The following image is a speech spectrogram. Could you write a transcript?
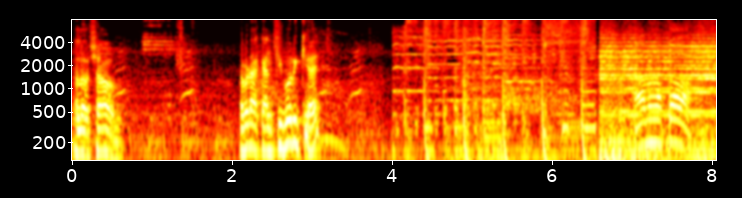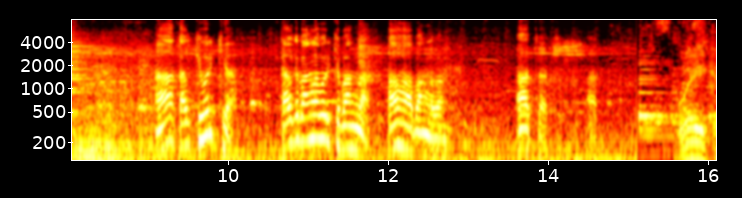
হ্যালো শাওন এবারে কাল কি পরীক্ষায়? হ্যাঁ মামা ক? হ্যাঁ কাল কি পরীক্ষা? কালকে বাংলা পরীক্ষা বাংলা। হ্যাঁ হ্যাঁ বাংলা বাংলা। আচ্ছা আচ্ছা। Wake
